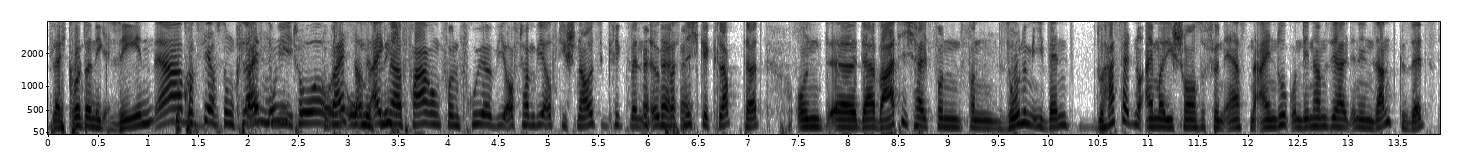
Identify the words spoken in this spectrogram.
Vielleicht konnte er nichts sehen. Ja, du guckst ja auf so einen kleinen weißt du, wie, Monitor du weißt aus eigener Licht. Erfahrung von früher, wie oft haben wir auf die Schnauze gekriegt, wenn irgendwas nicht geklappt hat. Und äh, da warte ich halt von, von so einem Event, du hast halt nur einmal die Chance für einen ersten Eindruck und den haben sie halt in den Sand gesetzt.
